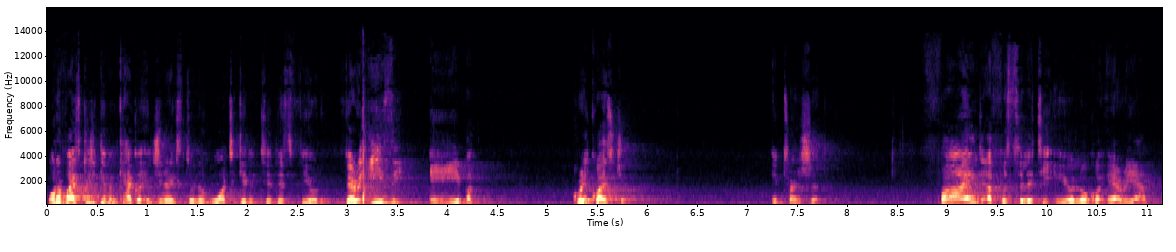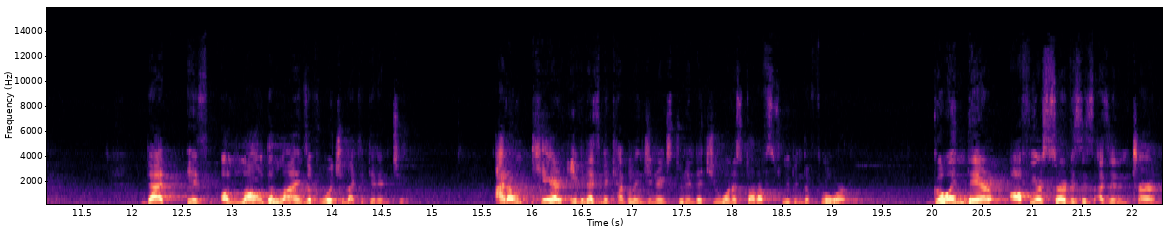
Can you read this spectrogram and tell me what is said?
What advice could you give a mechanical engineering student who want to get into this field? Very easy, Abe. Great question. Internship. Find a facility in your local area that is along the lines of what you like to get into. I don't care, even as a mechanical engineering student, that you want to start off sweeping the floor. Go in there, offer your services as an intern,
